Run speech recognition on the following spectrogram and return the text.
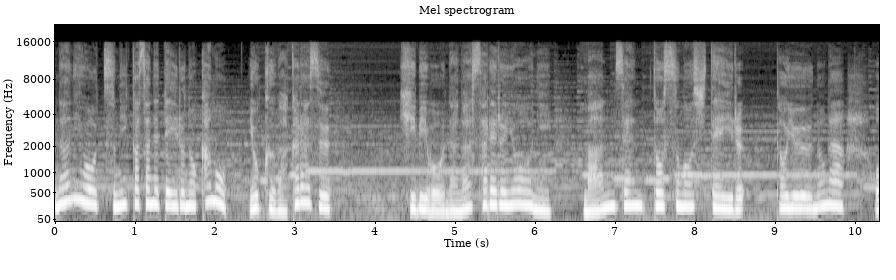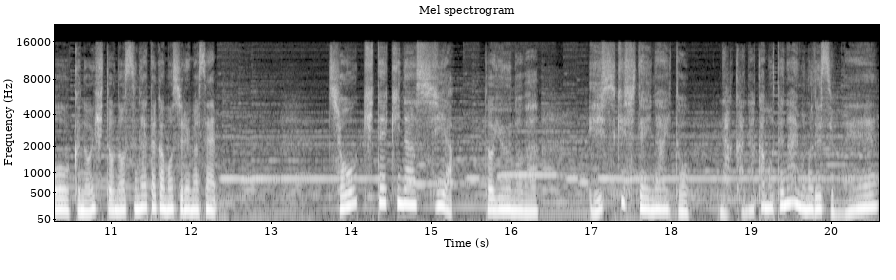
何を積み重ねているのかもよくわからず日々を流されるように漫然と過ごしているというのが多くの人の姿かもしれません。長期的な視野というのは意識していないとなかなか持てないものですよね。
